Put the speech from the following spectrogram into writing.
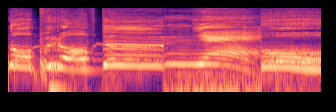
Naprawdę? Nie! O!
